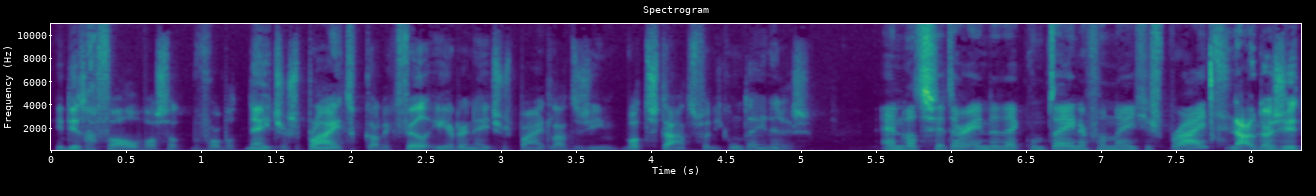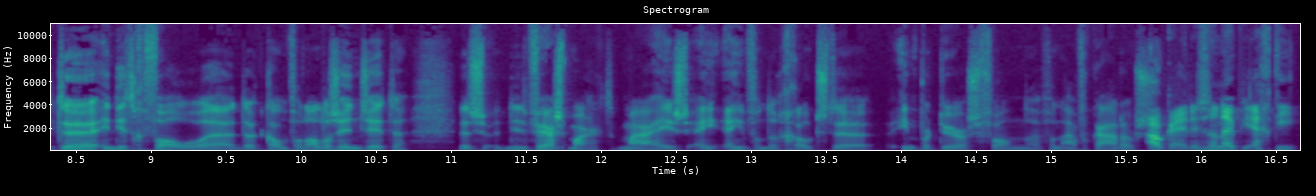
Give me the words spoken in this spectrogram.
in dit geval was dat bijvoorbeeld Nature Sprite, kan ik veel eerder Nature Sprite laten zien wat de status van die container is. En wat zit er in de container van Nature Sprite? Nou, daar zit uh, in dit geval, uh, er kan van alles in zitten. Dus in de versmarkt, maar hij is een, een van de grootste importeurs van, uh, van avocado's. Oké, okay, dus dan heb je echt die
